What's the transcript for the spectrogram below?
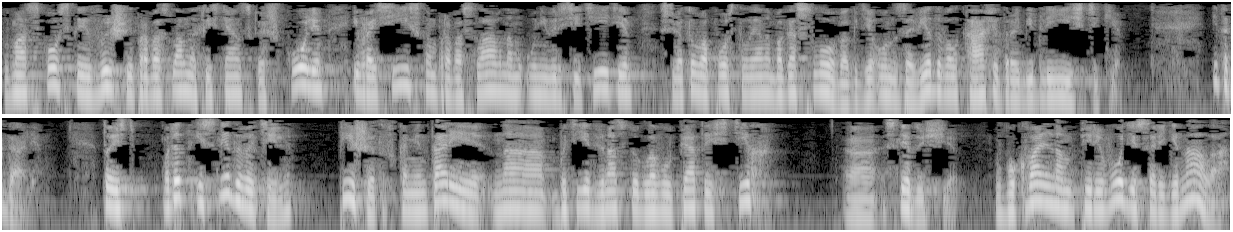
в Московской высшей православно-христианской школе и в Российском православном университете святого апостола Иоанна Богослова, где он заведовал кафедрой библиистики и так далее. То есть, вот этот исследователь пишет в комментарии на Бытие 12 главу 5 стих э, следующее. В буквальном переводе с оригинала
